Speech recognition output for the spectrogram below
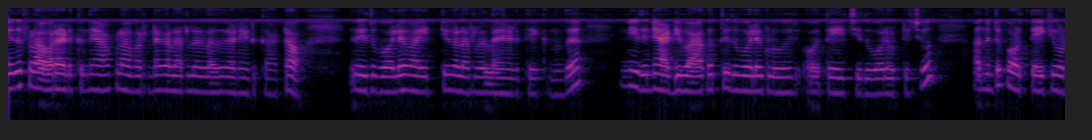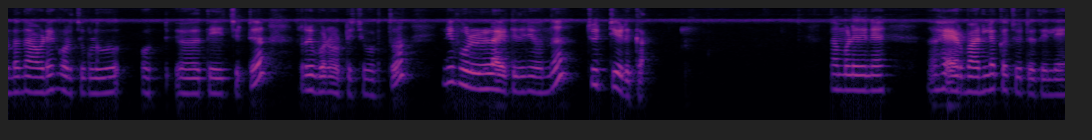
ഏത് ഫ്ലവർ എടുക്കുന്ന ആ ഫ്ലവറിന്റെ കളറിലുള്ളത് വേണേൽ എടുക്കാം കേട്ടോ ഇത് ഇതുപോലെ വൈറ്റ് കളറിലുള്ളതാണ് എടുത്തേക്കുന്നത്. ഇനി ഇതിന്റെ അടിഭാഗത്ത് ഇതുപോലെ ഗ്ലൂ തേച്ച് ഇതുപോലെ ഒട്ടിച്ചു. എന്നിട്ട് പുറത്തേക്ക് കൊണ്ടുവന്ന് അവിടെയും കുറച്ച് ഗ്ലൂ തേച്ചിട്ട് റിബൺ ഒട്ടിച്ചു കൊടുത്തു. ഇനി ഫുള്ളായിട്ട് ഇതിനെ ഒന്ന് ചുറ്റിയെടുക്കാം. നമ്മളിതിനെ ഹെയർ ബാൻഡിലൊക്കെ ചുറ്റത്തില്ലേ?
